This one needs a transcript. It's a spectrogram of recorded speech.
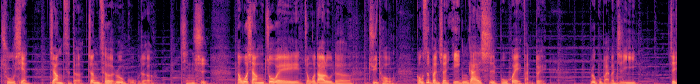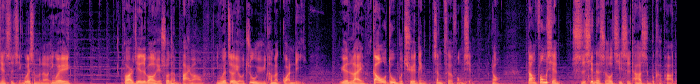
出现这样子的政策入股的形式。那我想，作为中国大陆的巨头公司本身，应该是不会反对入股百分之一这件事情。为什么呢？因为《华尔街日报》也说得很白嘛，因为这有助于他们管理原来高度不确定政策风险哦。当风险实现的时候，其实它是不可怕的。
